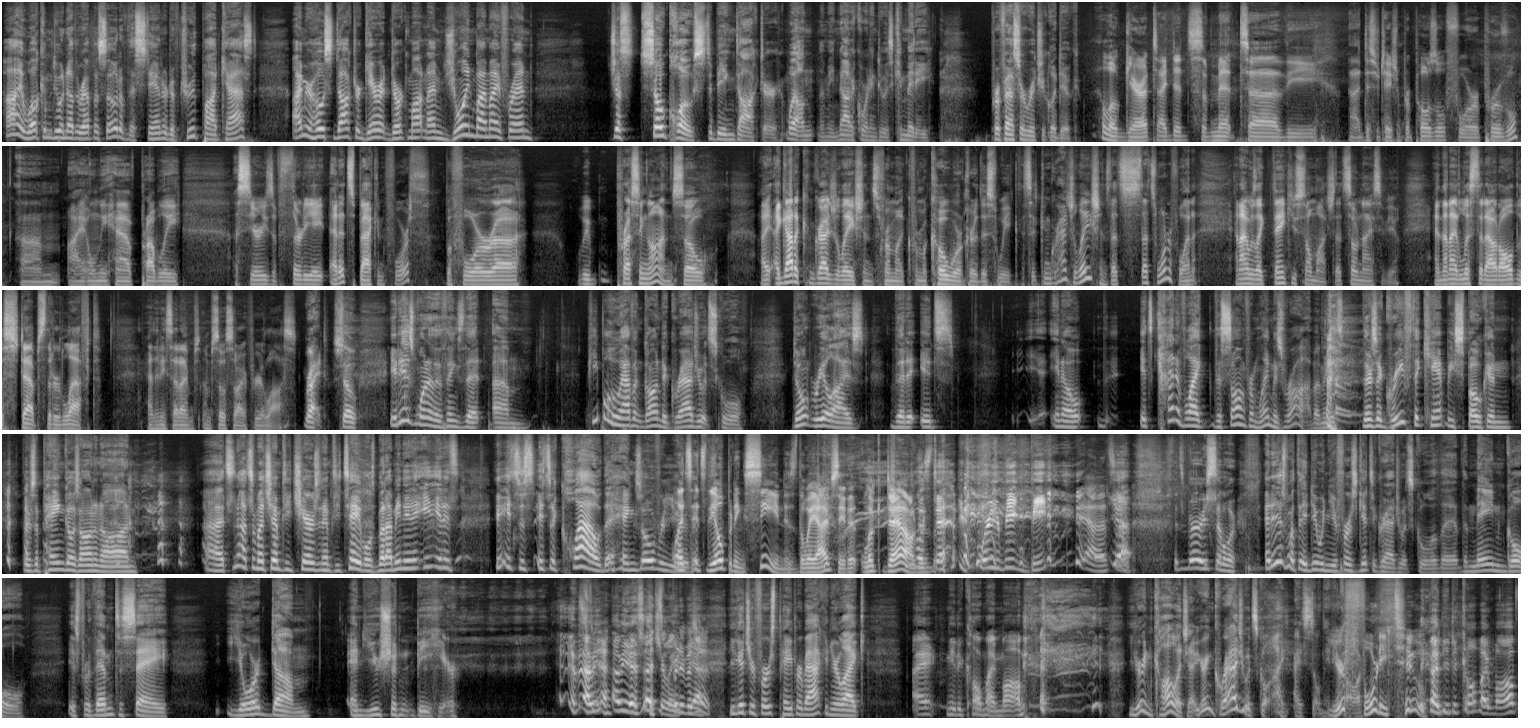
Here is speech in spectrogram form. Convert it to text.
Hi, welcome to another episode of the Standard of Truth podcast. I'm your host, Dr. Gerrit Dirkmaat, and I'm joined by my friend, just so close to being doctor. Well, I mean, not according to his committee, Professor Richard Leduc. Hello, Gerrit. I did submit uh, the uh, dissertation proposal for approval. Um, I only have probably a series of 38 edits back and forth before uh, we'll be pressing on. So I, I, got a congratulations from a from a coworker this week that said congratulations that's that's wonderful. And and I was like thank you so much. That's so nice of you. And then I listed out all the steps that are left and then he said I'm I'm so sorry for your loss. Right. So it is one of the things that um, people who haven't gone to graduate school don't realize that it's you know it's kind of like the song from Les Misérables. I mean, there's a grief that can't be spoken. There's a pain goes on and on. Uh, it's not so much empty chairs and empty tables, but I mean, it, it, it is. It's just it's a cloud that hangs over you. Well, it's it's the opening scene is the way I've seen it. Look down. Look down. Where you're being beaten. yeah, yeah. It. It's very similar. It is what they do when you first get to graduate school. The the main goal is for them to say, "You're dumb, and you shouldn't be here." I mean, yeah. I mean, essentially, yeah. you get your first paperback, and you're like, I need to call my mom. you're in college. You're in graduate school. I, I still need. To call it. You're 42. I need to call my mom.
